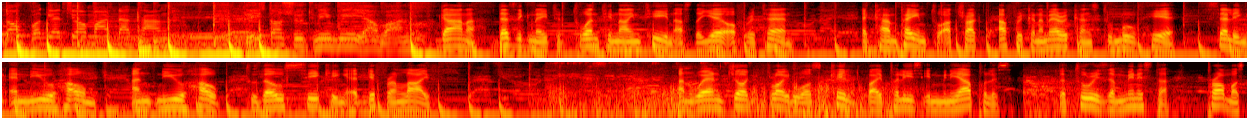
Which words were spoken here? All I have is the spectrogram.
Don't forget your mother tongue. Please don't shoot me, we are one. Ghana designated 2019 as the year of return, a campaign to attract African Americans to move here, selling a new home and new hope to those seeking a different life. And when George Floyd was killed by police in Minneapolis, the tourism minister promised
